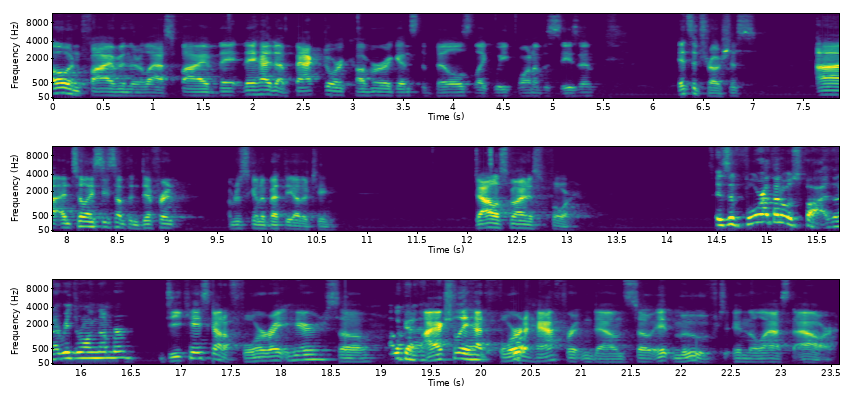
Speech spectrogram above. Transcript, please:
0 and 5 in their last five. They they had a backdoor cover against the Bills like week one of the season. It's atrocious. Uh, until I see something different, I'm just going to bet the other team. Dallas minus four. Is it four? I thought it was five. Did I read the wrong number? DK's got a four right here. So okay. I actually had four and a half written down. So it moved in the last hour.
